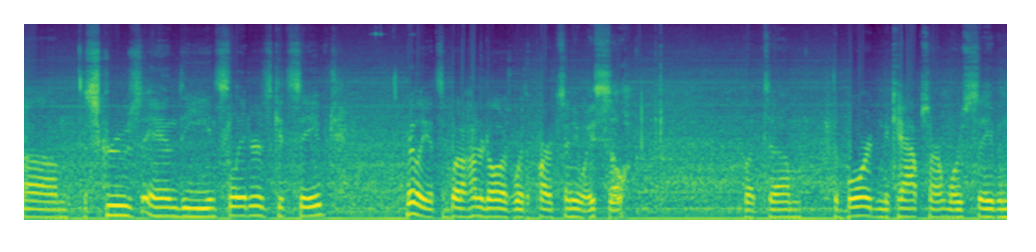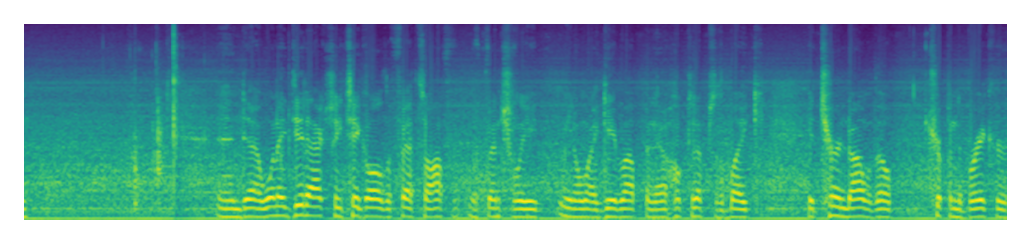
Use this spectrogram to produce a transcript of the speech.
Um, the screws and the insulators get saved. Really, it's about $100 worth of parts anyway, so. But um, the board and the caps aren't worth saving. And uh, when I did actually take all the FETs off, eventually, you know, when I gave up and I hooked it up to the bike, it turned on without tripping the breaker.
